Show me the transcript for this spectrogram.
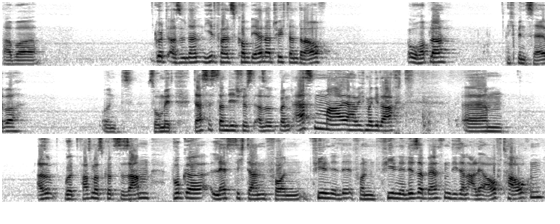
aber gut, also dann, jedenfalls kommt er natürlich dann drauf, oh hoppla, ich bin selber und somit, das ist dann die Schlüssel, also beim ersten Mal habe ich mir gedacht, ähm, also gut, fassen wir es kurz zusammen. Booker lässt sich dann von vielen, von vielen Elisabethen, die dann alle auftauchen,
